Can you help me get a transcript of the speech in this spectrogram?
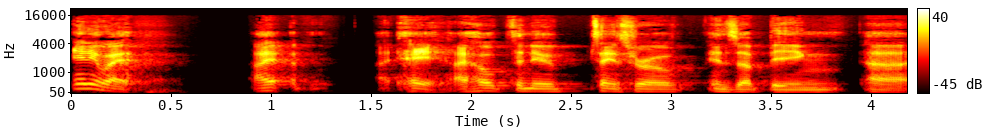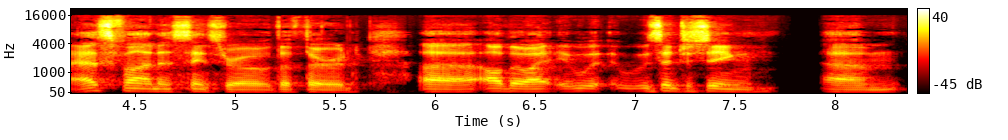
Anyway, I. Hey, I hope the new Saints Row ends up being uh, as fun as Saints Row the Third. Uh, although I, it, w- it was interesting um,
